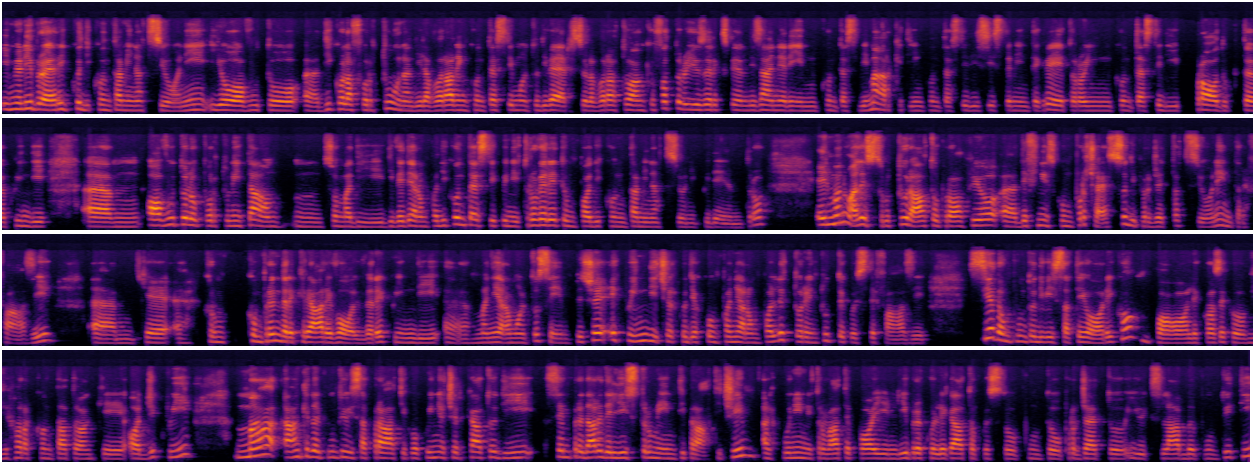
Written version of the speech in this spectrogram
il mio libro è ricco di contaminazioni, io ho avuto, eh, dico la fortuna di lavorare in contesti molto diversi, ho lavorato anche, ho fatto lo user experience designer in contesti di marketing, in contesti di system integrator, in contesti di product, quindi ehm, ho avuto l'opportunità um, insomma di, di vedere un po' di contesti, quindi troverete un po' di contaminazioni qui dentro. E il manuale è strutturato proprio, eh, definisco un processo di progettazione in tre fasi, ehm, che è comprendere, creare, evolvere, quindi eh, in maniera molto semplice e quindi cerco di accompagnare un po' il lettore in tutte queste fasi, sia da un punto di vista teorico, un po' le cose che vi ho raccontato anche oggi qui, ma anche dal punto di vista pratico, quindi ho cercato di sempre dare degli strumenti pratici, alcuni li trovate poi, il libro collegato a questo appunto progetto uxlab.it,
